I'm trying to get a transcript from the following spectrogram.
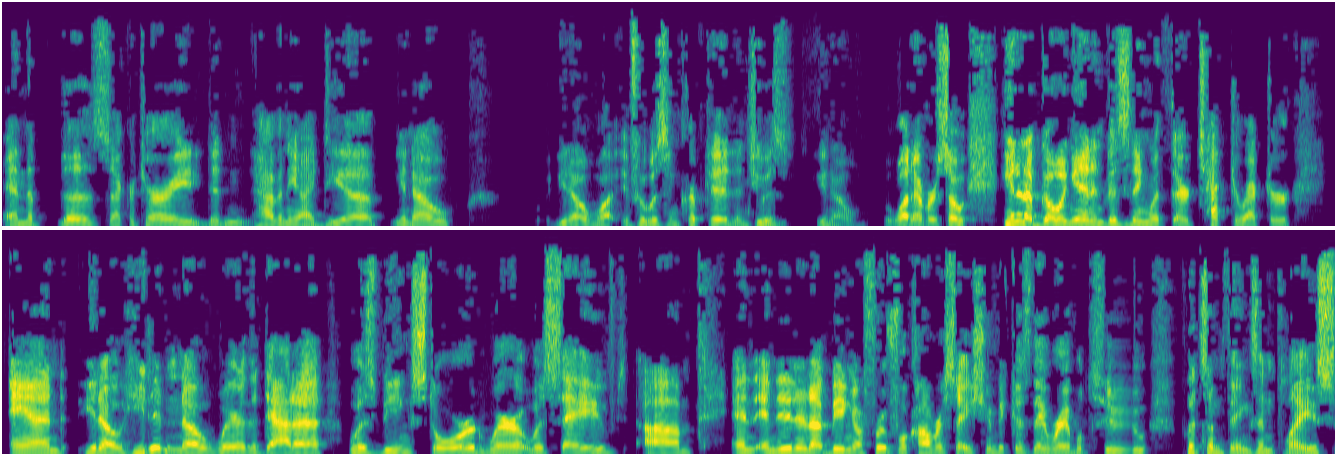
and the, the secretary didn't have any idea, you know, you know, what, if it was encrypted and she was, you know, whatever. So he ended up going in and visiting with their tech director and, you know, he didn't know where the data was being stored, where it was saved. Um, and, and it ended up being a fruitful conversation because they were able to put some things in place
